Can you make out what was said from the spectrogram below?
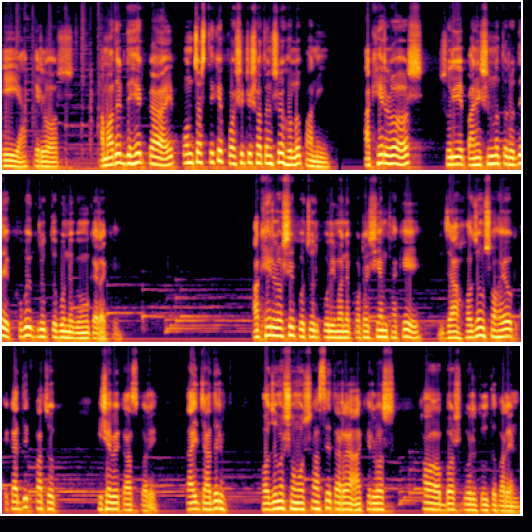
এই আখের রস। আমাদের দেহের প্রায় পঞ্চাশ থেকে পঁয়ষট্টি শতাংশ হলো পানি। আখের রস শরীরে পানি শূন্যতা রোধে খুবই গুরুত্বপূর্ণ ভূমিকা রাখে। আখের রসে প্রচুর পরিমাণে পটাশিয়াম থাকে, যা হজম সহায়ক একাধিক পাচক হিসাবে কাজ করে। তাই যাদের হজমের সমস্যা আছে, তারা আখের রস খাওয়া অভ্যাস গড়ে তুলতে পারেন।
